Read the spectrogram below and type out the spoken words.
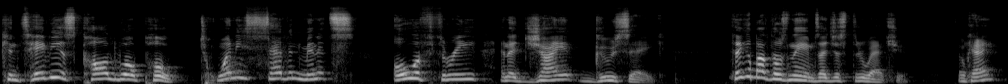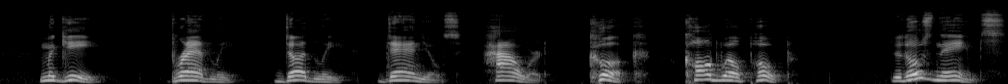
Kentavious Caldwell Pope, 27 minutes, 0 of 3, and a giant goose egg. Think about those names I just threw at you. Okay? McGee, Bradley, Dudley, Daniels, Howard, Cook, Caldwell Pope. Do those names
